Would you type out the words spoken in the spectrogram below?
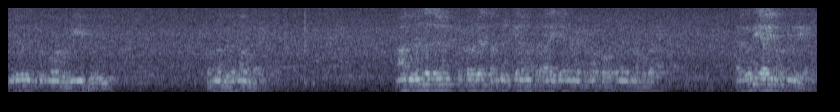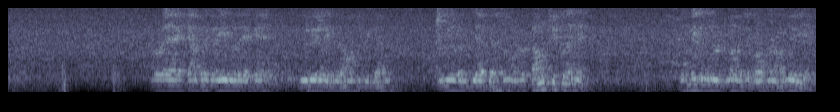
നിരവധി കുടുംബങ്ങൾ ഒഴുകിപ്പോയി. വന്ന ദുരന്തമുണ്ടായി. ആ ദുരന്തത്തിൽ പെട്ടവരെ സംരക്ഷിക്കാനും സഹായിക്കാനുമായിട്ടുള്ള പ്രവർത്തനങ്ങൾ നമ്മൾ തകൃതിയായി നടത്തി വരികയാണ് അവിടെ ക്യാമ്പിൽ കഴിയുന്നവരെയൊക്കെ വീടുകളിലേക്ക് താമസിപ്പിക്കാൻ കുഞ്ഞുങ്ങളുടെ വിദ്യാഭ്യാസം നമ്മുടെ ടൗൺഷിപ്പ് തന്നെ നിർമ്മിക്കുന്നതിനുള്ള വലിയ പ്രവർത്തനം നടന്നു വരികയാണ്.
